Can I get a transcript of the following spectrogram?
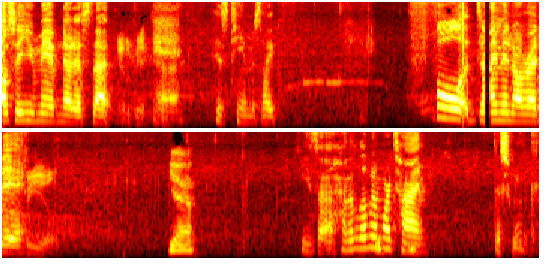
Also, you may have noticed that And a pitch. uh, his team is like full diamond already. Yeah. He's uh, had a little bit more time this week.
